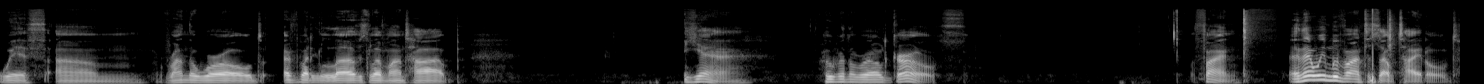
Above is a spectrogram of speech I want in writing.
with um, Run the World. Everybody loves Love on Top. Yeah. Who Run the World Girls. Fun. And then we move on to self titled.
